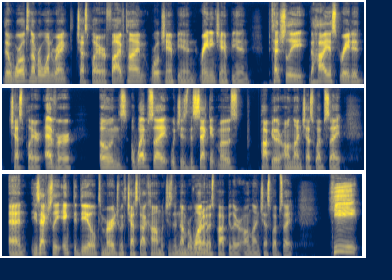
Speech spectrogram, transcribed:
the world's number one ranked chess player, five-time world champion, reigning champion, potentially the highest rated chess player ever, owns a website which is the second most popular online chess website. And he's actually inked a deal to merge with chess.com, which is the number one Right. most popular online chess website. He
